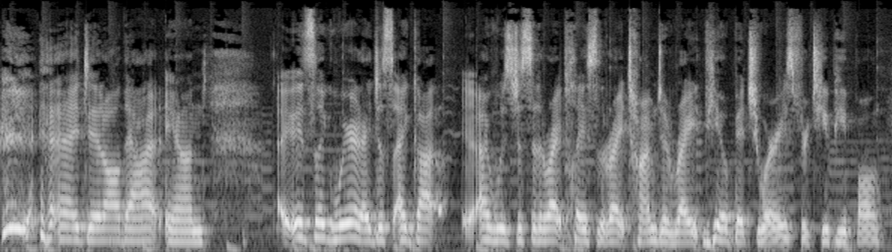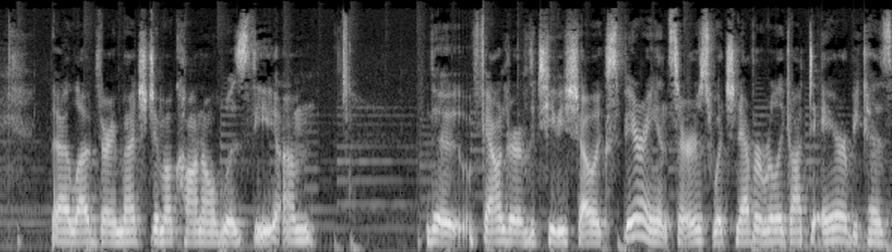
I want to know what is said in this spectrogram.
I did all that and it's like weird. I just I got I was just at the right place at the right time to write the obituaries for two people that I loved very much. Jim O'Connell was the um, the founder of the TV show Experiencers, which never really got to air because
